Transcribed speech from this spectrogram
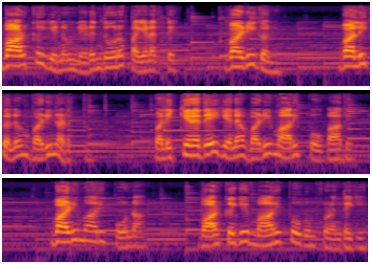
வாழ்க்கை எனும் நெடுந்தூர பயணத்தை வழிகளும் வழிகளும் வழி நடத்தும் வலிக்கிறதே என வழி மாறிப் போகாதே. வழி மாறிப் போனால் வாழ்க்கையே மாறிப்போகும் குழந்தையே.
